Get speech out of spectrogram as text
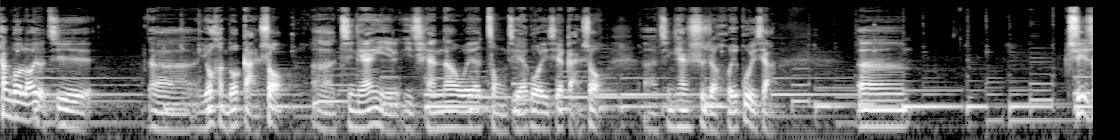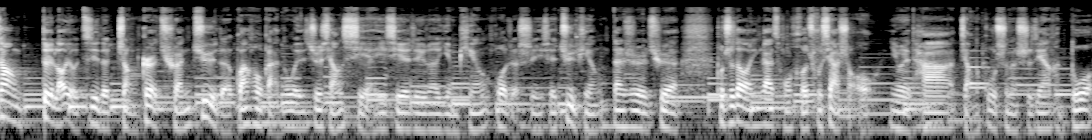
看过《老友记》，呃，有很多感受。呃，几年以以前呢，我也总结过一些感受。呃，今天试着回顾一下。嗯，实际上对《老友记》的整个全剧的观后感，我一直想写一些这个影评或者是一些剧评，但是却不知道应该从何处下手，因为他讲的故事呢，时间很多，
